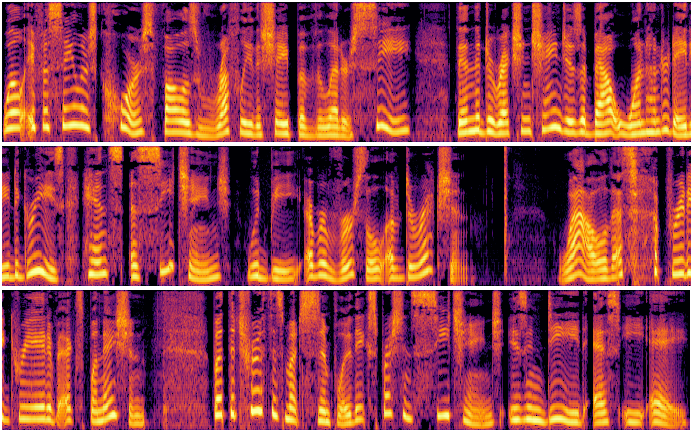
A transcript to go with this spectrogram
Well, if a sailor's course follows roughly the shape of the letter C, then the direction changes about 180 degrees. Hence, a sea change would be a reversal of direction. Wow, that's a pretty creative explanation. But the truth is much simpler. The expression sea change is indeed SEA.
